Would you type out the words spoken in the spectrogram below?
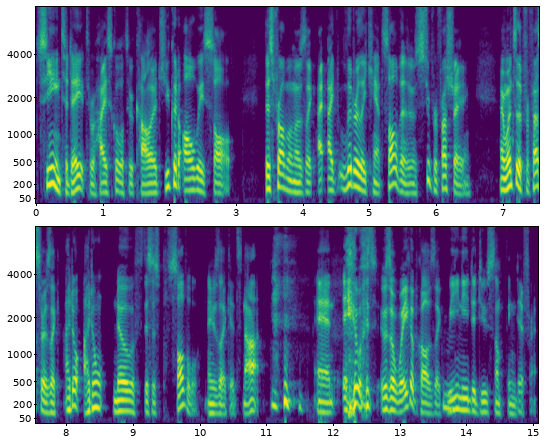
seen to date through high school, through college, you could always solve. This problem, I was like, I, I literally can't solve it. It was super frustrating. I went to the professor. I was like, I don't, I don't know if this is solvable. And he was like, it's not. and it was, it was a wake up call. I was like, we need to do something different.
